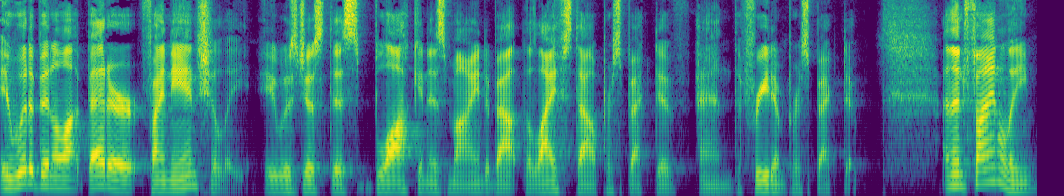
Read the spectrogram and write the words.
it would have been a lot better financially. It was just this block in his mind about the lifestyle perspective and the freedom perspective. And then finally,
